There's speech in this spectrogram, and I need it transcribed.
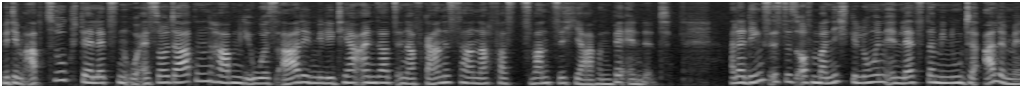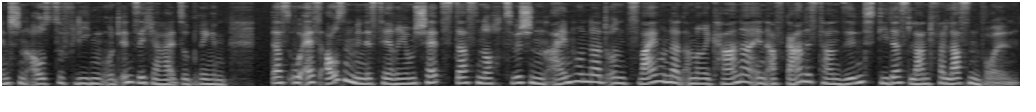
Mit dem Abzug der letzten US-Soldaten haben die USA den Militäreinsatz in Afghanistan nach fast 20 Jahren beendet. Allerdings ist es offenbar nicht gelungen, in letzter Minute alle Menschen auszufliegen und in Sicherheit zu bringen. Das US-Außenministerium schätzt, dass noch zwischen 100 und 200 Amerikaner in Afghanistan sind, die das Land verlassen wollen.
